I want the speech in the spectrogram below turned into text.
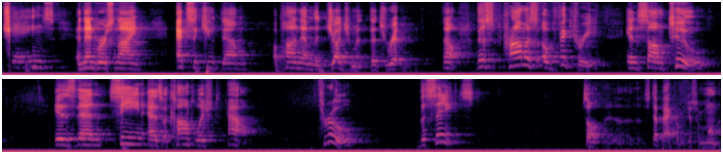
chains. And then verse 9, execute them upon them the judgment that's written. Now, this promise of victory in Psalm 2 is then seen as accomplished how? Through the saints. So, uh, step back for just for a moment.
